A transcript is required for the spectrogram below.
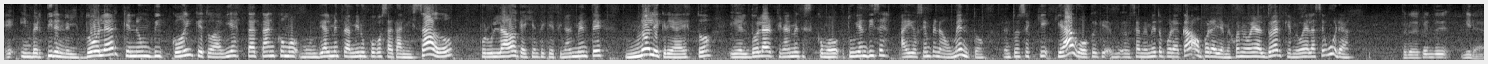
eh, invertir en el dólar que en un Bitcoin que todavía está tan como mundialmente también un poco satanizado por un lado, que hay gente que finalmente no le crea esto y el dólar finalmente, como tú bien dices, ha ido siempre en aumento. Entonces, ¿qué, qué hago? o sea, ¿me meto por acá o por allá? Mejor me voy al dólar que me voy a la segura. Pero depende, mira,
